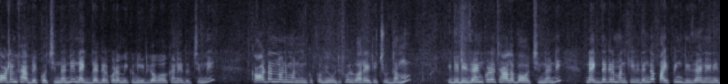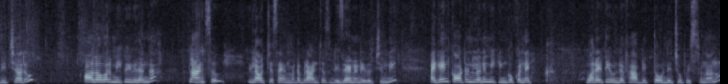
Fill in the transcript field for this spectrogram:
కాటన్ ఫ్యాబ్రిక్ వచ్చిందండి. నెక్ దగ్గర కూడా మీకు నీట్గా వర్క్ అనేది వచ్చింది. కాటన్లోనే మనం ఇంకొక బ్యూటిఫుల్ వెరైటీ చూద్దాము. ఇది డిజైన్ కూడా చాలా బాగా వచ్చిందండి. నెక్ దగ్గర మనకి ఈ విధంగా పైపింగ్ డిజైన్ అనేది ఇచ్చారు. ఆల్ ఓవర్ మీకు ఈ విధంగా ప్లాంట్స్ ఇలా వచ్చేసాయి అనమాట బ్రాంచెస్ డిజైన్ అనేది వచ్చింది. అగైన్ కాటన్లోనే మీకు ఇంకొక నెక్ వెరైటీ ఉండే ఫ్యాబ్రిక్తో ఉండే చూపిస్తున్నాను.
